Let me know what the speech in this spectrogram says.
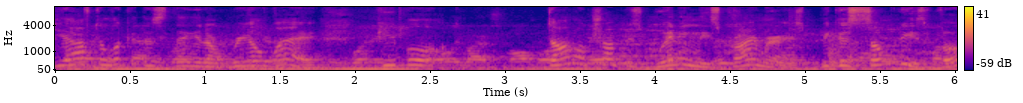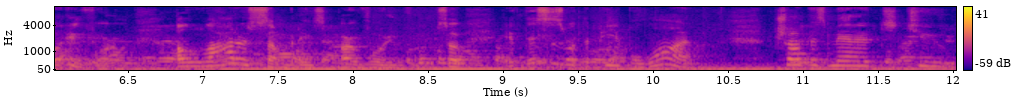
you have to look at this thing in a real way. People, Donald Trump is winning these primaries because somebody's voting for him. A lot of somebody's are voting for him. So if this is what the people want, Trump has managed to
